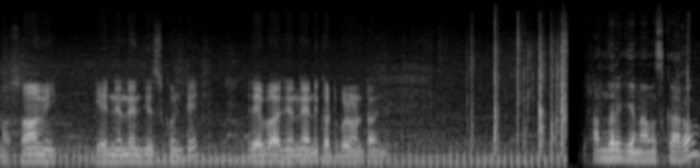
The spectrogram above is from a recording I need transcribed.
మా స్వామి ఏ నిర్ణయం తీసుకుంటే రేపు ఆ నిర్ణయాన్ని కట్టుబడి ఉంటామని చెప్పి. అందరికీ నమస్కారం.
